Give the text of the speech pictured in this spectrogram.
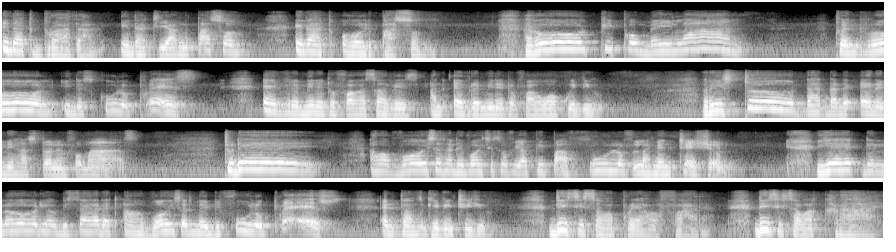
in that brother, in that young person, in that old person. That all people may learn to enroll in the school of praise every minute of our service and every minute of our walk with you. Restore that that the enemy has stolen from us. Today, our voices and the voices of your people are full of lamentation. Yet the Lord, you have decided our voices may be full of praise and thanksgiving to you. This is our prayer, our Father. This is our cry.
